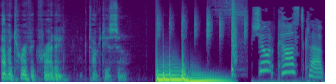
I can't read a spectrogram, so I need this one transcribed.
Have a terrific Friday. Talk to you soon. Short Cast Club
